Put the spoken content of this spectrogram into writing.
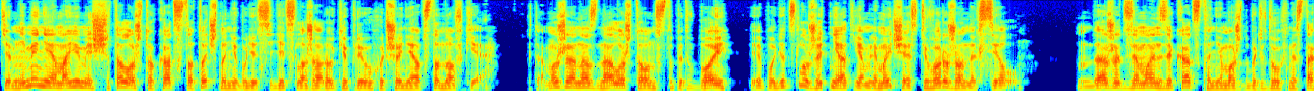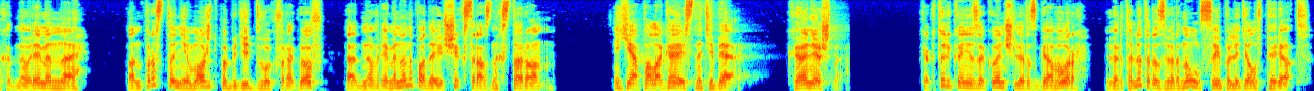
Тем не менее, Майами считала, что Кацта точно не будет сидеть сложа руки при ухудшении обстановки. К тому же она знала, что он вступит в бой и будет служить неотъемлемой частью вооруженных сил. Даже Дзимонзи Кацта не может быть в двух местах одновременно. Он просто не может победить двух врагов, одновременно нападающих с разных сторон. «Я полагаюсь на тебя». «Конечно». Как только они закончили разговор, вертолет развернулся и полетел вперед.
